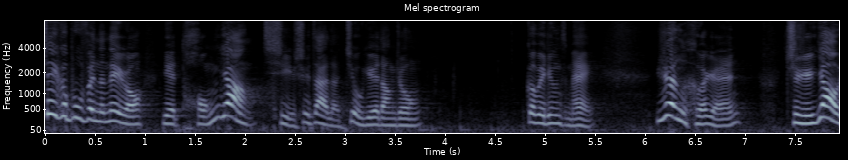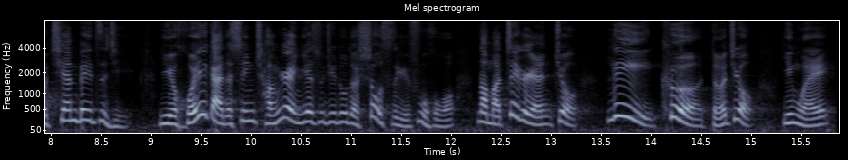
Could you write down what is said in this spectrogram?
这个部分的内容也同样启示在了旧约当中。各位弟兄姊妹，任何人只要谦卑自己，以悔改的心承认耶稣基督的受死与复活，那么这个人就立刻得救，因为。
